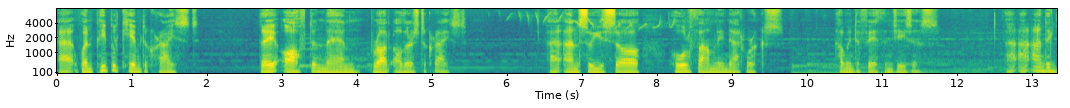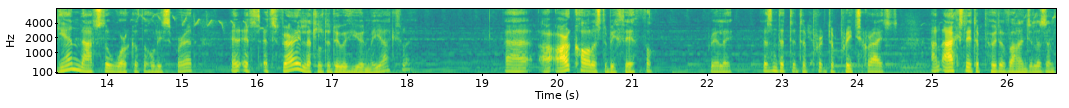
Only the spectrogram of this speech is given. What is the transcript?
Uh, when people came to Christ, they often then brought others to Christ. And so you saw whole family networks coming to faith in Jesus. And again, that's the work of the Holy Spirit. It's, it's very little to do with you and me, actually. Uh, our call is to be faithful, really, isn't it? To, to, pre to preach Christ and actually to put evangelism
